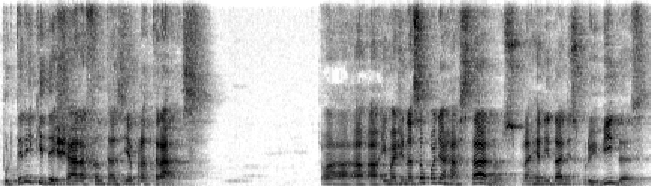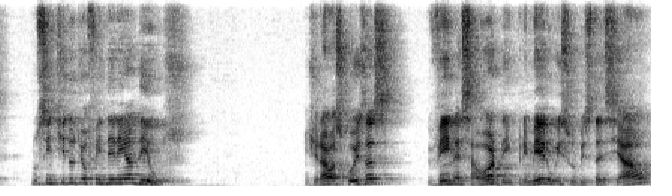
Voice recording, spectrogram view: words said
por terem que deixar a fantasia para trás. Então, a, a, a imaginação pode arrastar-nos para realidades proibidas no sentido de ofenderem a Deus. Em geral, as coisas vêm nessa ordem: primeiro o insubstancial,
